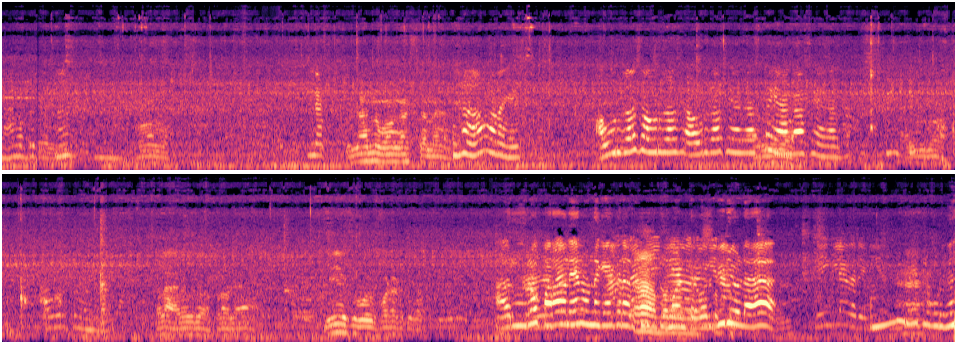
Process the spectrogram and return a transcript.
நாங்கள் எல்லாமே வாங்க. தானே ஆமாண்ணா எஸ். அவரு காசு அவரு காசு அவரு காசு என் காசு என் காசு என் காசு. அறுபது ரூபா அப்புறம் இதே வச்சு ஒரு போட்டோ எடுத்துக்கலாம் அறுபது ரூபா பரவாயில்லையான்னு ஒன்று கேட்குறாரு ஒரு வீடியோவில் வீட்டில் கொடுங்க.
